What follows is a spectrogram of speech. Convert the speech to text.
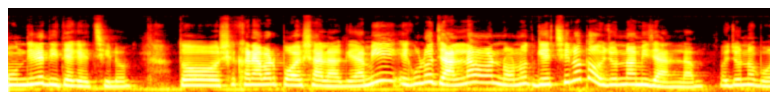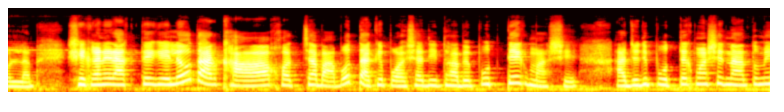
মন্দিরে দিতে গেছিল। তো সেখানে আবার পয়সা লাগে। আমি এগুলো জানলাম, আমার ননদ গেছিল তো, ওই জন্য আমি জানলাম, ওই জন্য বললাম। সেখানে রাখতে গেলেও তার খাওয়া খরচা বাবদ তাকে পয়সা দিতে হবে প্রত্যেক মাসে। আর যদি প্রত্যেক মাসে না, তুমি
